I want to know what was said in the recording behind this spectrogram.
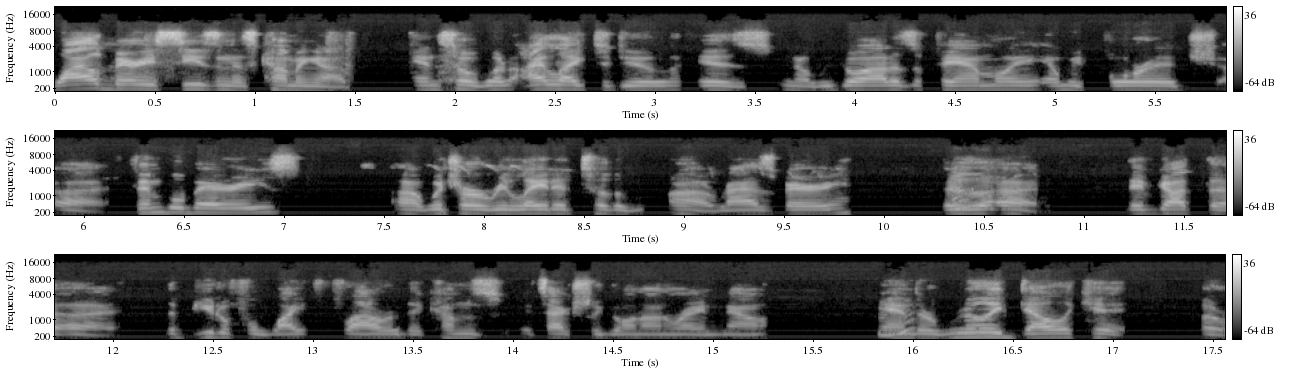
wildberry season is coming up. And so what I like to do is, you know, we go out as a family and we forage uh, thimbleberries, uh, which are related to the uh, raspberry. There's uh, they've got the uh, the beautiful white flower that comes. It's actually going on right now, mm-hmm. and they're really delicate but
